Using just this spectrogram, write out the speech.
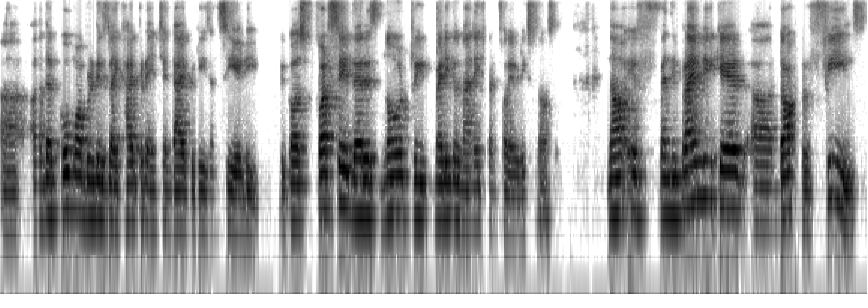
uh, other comorbidities like hypertension, diabetes, and CAD because per se there is no treat medical management for aortic stenosis. Now, if when the primary care uh, doctor feels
